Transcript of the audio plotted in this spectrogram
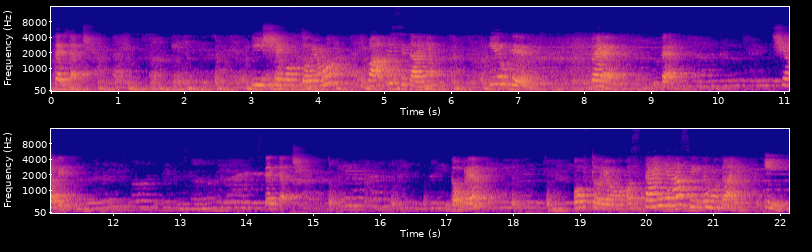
Степ-тач. І ще повторюємо. Два присідання. І руки. Вперед. Вперед. Ще один. Степ-тач. Добре. Повторюємо останній раз і йдемо далі. І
